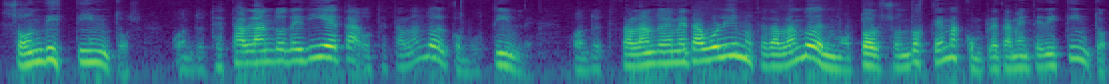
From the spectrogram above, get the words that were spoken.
son distintos. Cuando usted está hablando de dieta, usted está hablando del combustible. Cuando usted está hablando de metabolismo, usted está hablando del motor. Son dos temas completamente distintos.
